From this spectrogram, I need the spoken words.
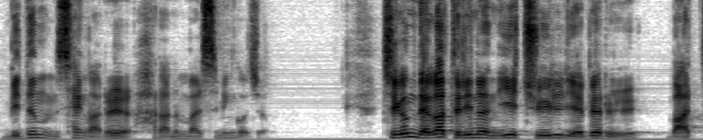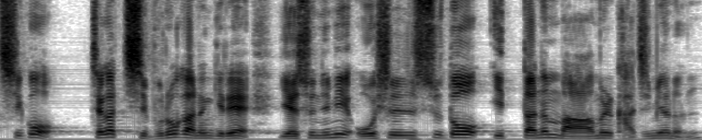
믿음 생활을 하라는 말씀인 거죠. 지금 내가 드리는 이 주일 예배를 마치고 제가 집으로 가는 길에 예수님이 오실 수도 있다는 마음을 가지면은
